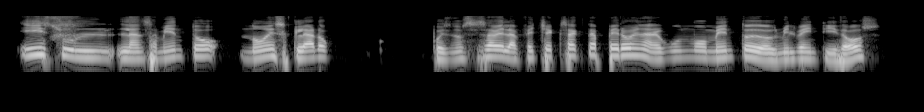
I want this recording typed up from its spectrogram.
Y su lanzamiento no es claro, pues no se sabe la fecha exacta, pero en algún momento de 2022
